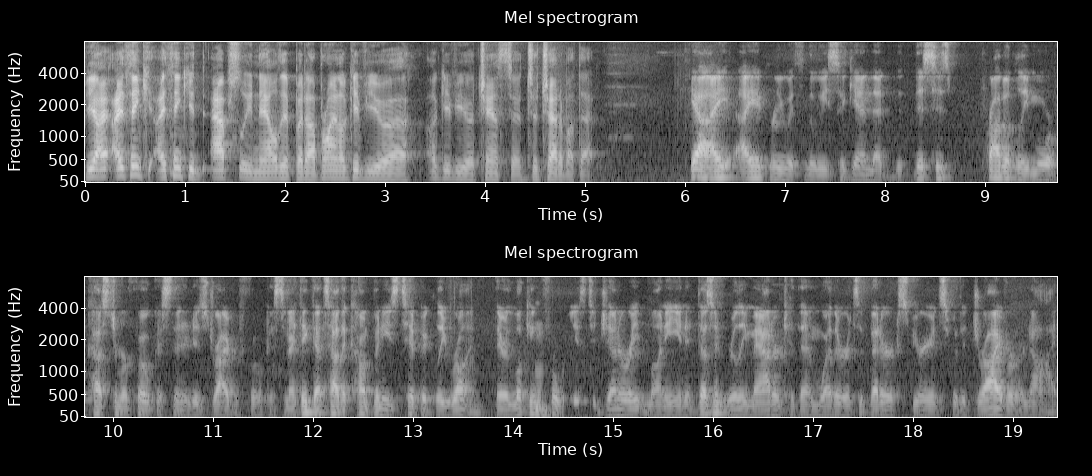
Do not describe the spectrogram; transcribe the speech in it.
Yeah, I think I think you absolutely nailed it. But uh, Bryant, I'll give you a I'll give you a chance to, to chat about that. Yeah, I, I agree with Luiz again that this is probably more customer focused than it is driver focused. And I think that's how the companies typically run. They're looking mm. for ways to generate money, and it doesn't really matter to them whether it's a better experience for the driver or not.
